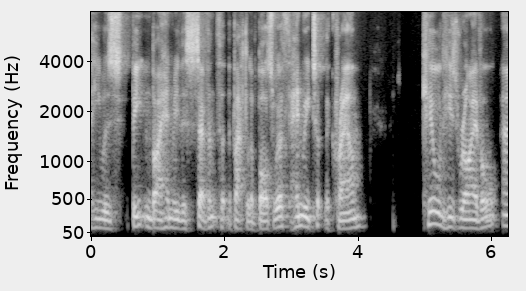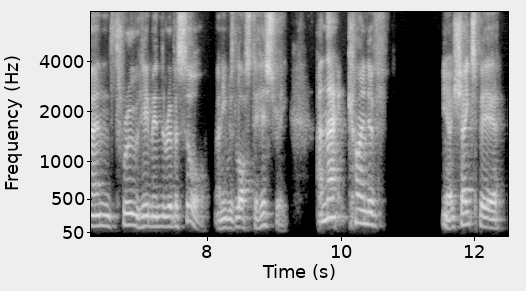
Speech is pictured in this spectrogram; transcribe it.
he was beaten by Henry VII at the Battle of Bosworth. Henry took the crown, killed his rival, and threw him in the River Soar, and he was lost to history. And that kind of, you know, Shakespeare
